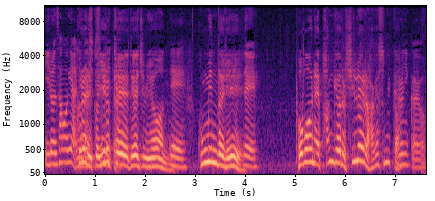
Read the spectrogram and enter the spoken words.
이런 상황이 아닌가 그러니까 싶습니다. 이렇게 되어지면 네. 국민들이 네. 법원의 판결을 신뢰를 하겠습니까? 그러니까요.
